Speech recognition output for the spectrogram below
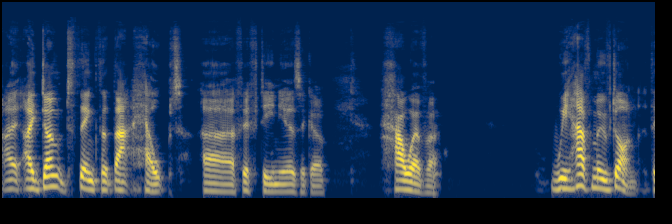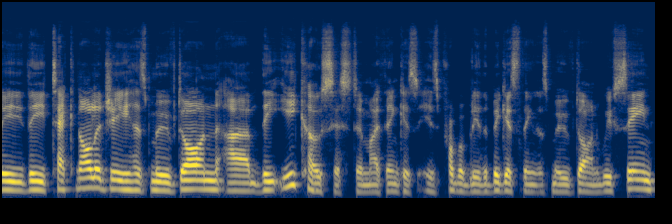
I, I, don't think that that helped uh, 15 years ago. However, we have moved on. the The technology has moved on. Um, the ecosystem, I think, is is probably the biggest thing that's moved on. We've seen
